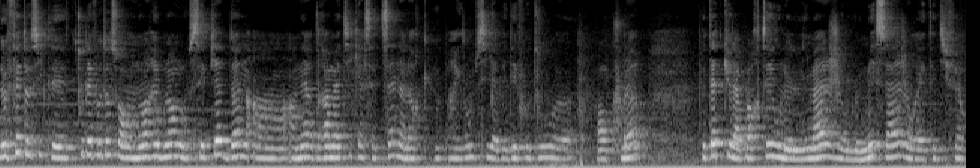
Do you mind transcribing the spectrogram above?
le fait aussi que toutes les photos soient en noir et blanc ou sépia donne un, un, air dramatique à cette scène, alors que par exemple s'il y avait des photos en couleur, peut-être que la portée ou l'image ou le message aurait été différent.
